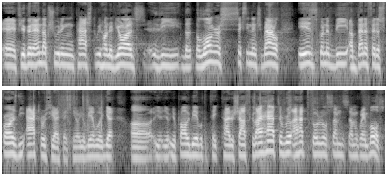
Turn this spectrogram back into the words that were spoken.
if you're going to end up shooting past 300 yards, the, the, the longer 16 inch barrel is going to be a benefit as far as the accuracy. I think you know you'll be able to get uh, you, will probably be able to take tighter shots because I had to re- I had to go to those 77 grain bullets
